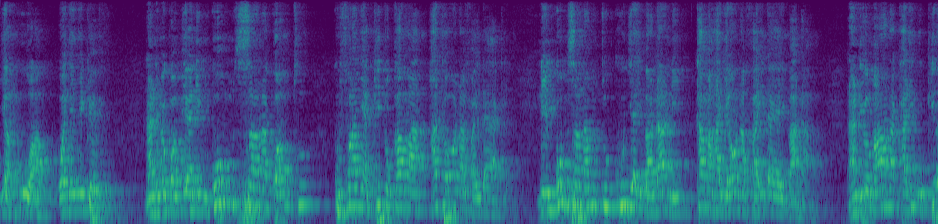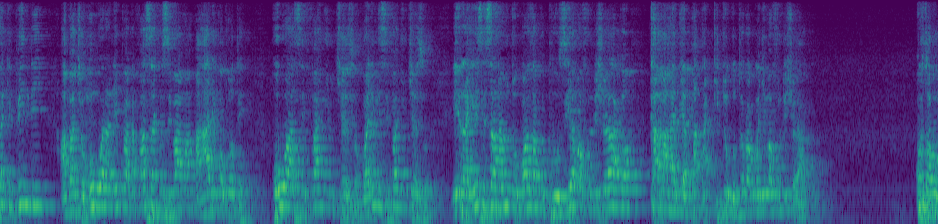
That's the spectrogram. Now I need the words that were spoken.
ya kuwa wanyenyekevu, na nimekwambia ni ngumu sana kwa mtu kufanya kitu kama hataona faida yake. Ni ngumu sana mtu kuja ibadani kama hajaona faida ya ibada, na ndiyo maana karibu kila kipindi ambacho Mungu ananipa nafasi ya kusimama mahali popote, huwa sifanyi mchezo. Kwa nini sifanyi mchezo? Ni rahisi sana mtu kuanza kupuuzia mafundisho yako kama hajapata kitu kutoka kwenye mafundisho yako kwa sababu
